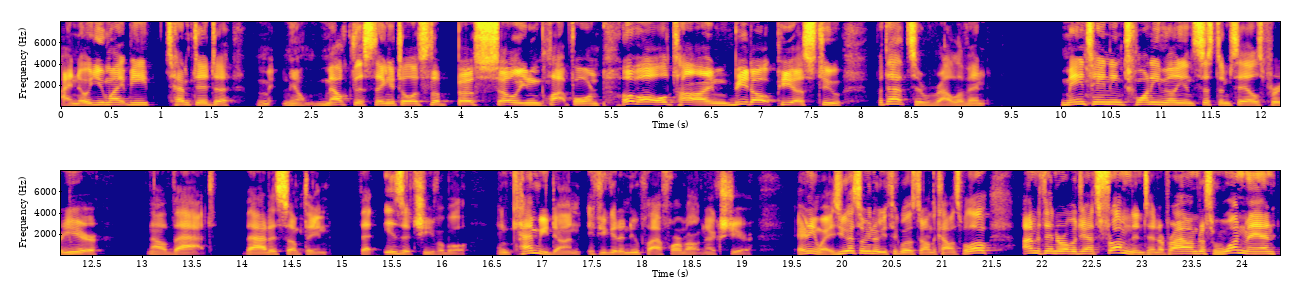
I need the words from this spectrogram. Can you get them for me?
I know you might be tempted to you know milk this thing until it's the best selling platform of all time, beat out PS2, but that's irrelevant. Maintaining 20 million system sales per year, now that that is something that is achievable and can be done if you get a new platform out next year. Anyways, you guys let me know what you think about this down in the comments below. I'm Nathaniel RoboJants from Nintendo Prime. I'm just one man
